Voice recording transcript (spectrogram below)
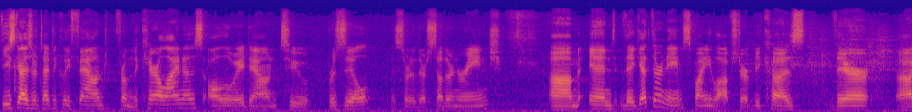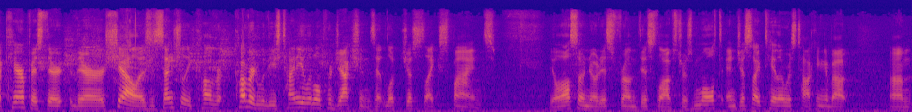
These guys are technically found from the Carolinas all the way down to Brazil, is sort of their southern range. Um, and they get their name, spiny lobster, because their uh, carapace, their, their shell, is essentially cover, covered with these tiny little projections that look just like spines. You'll also notice from this lobster's molt, and just like Taylor was talking about um,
